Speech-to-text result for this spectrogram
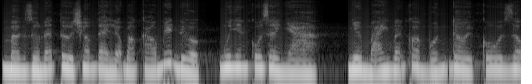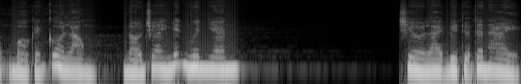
Mặc dù đã từ trong tài liệu báo cáo biết được Nguyên nhân cô rời nhà Nhưng mà anh vẫn còn muốn đợi cô rộng mở cánh cửa lòng Nói cho anh biết nguyên nhân. Trở lại biệt thự Tân Hải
